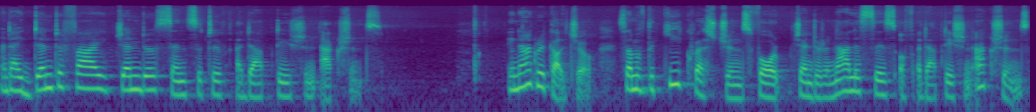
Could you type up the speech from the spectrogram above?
and identify gender sensitive adaptation actions. In agriculture, some of the key questions for gender analysis of adaptation actions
